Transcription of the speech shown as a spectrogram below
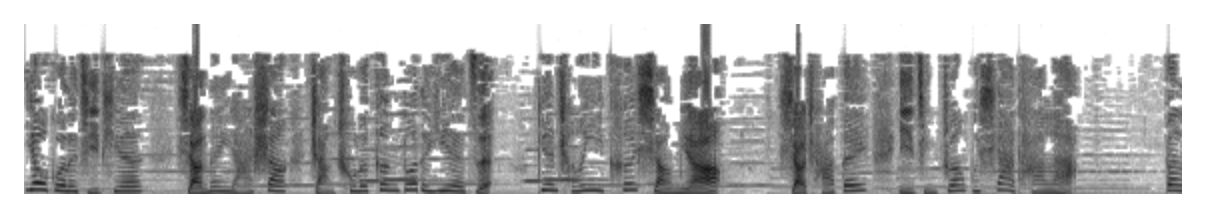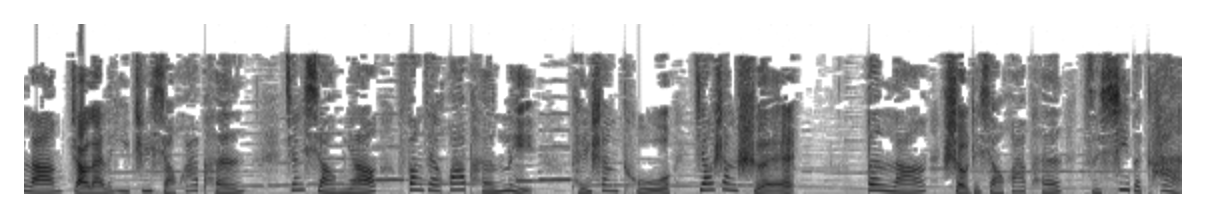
又过了几天，小嫩芽上长出了更多的叶子，变成了一棵小苗。小茶杯已经装不下它啦。笨狼找来了一只小花盆，将小苗放在花盆里，培上土，浇上水。笨狼守着小花盆，仔细地看。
